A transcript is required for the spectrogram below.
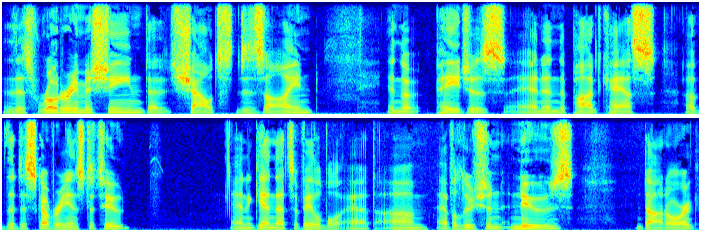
this rotary machine that shouts design in the pages and in the podcasts of the Discovery Institute. And again, that's available at um, evolutionnews.org.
